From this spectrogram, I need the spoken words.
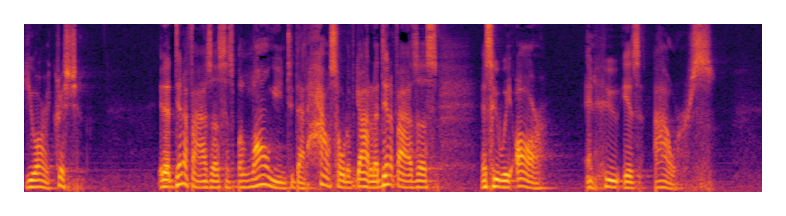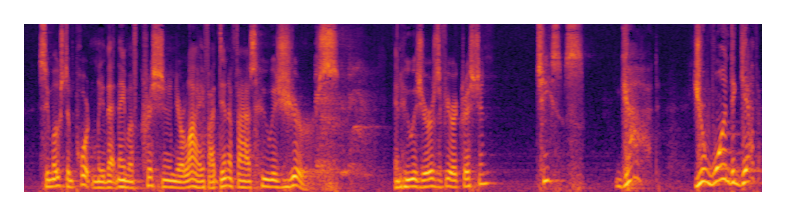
you are a Christian. It identifies us as belonging to that household of God. It identifies us as who we are and who is ours. See, most importantly, that name of Christian in your life identifies who is yours. And who is yours if you're a Christian? Jesus, God. You're one together.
